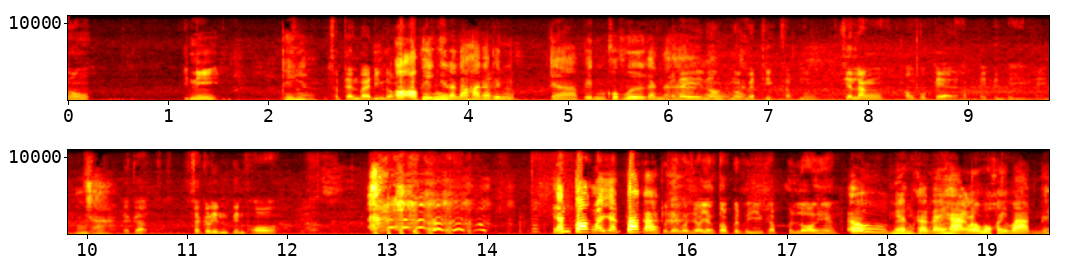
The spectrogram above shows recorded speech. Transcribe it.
น้องอินนี่เพลงยังสแตนบายดิ้งดอก อ๋อเอาเพลงนี่แหละนะคะน่าเป็นเอ่อเป็นคเวอร์กันนะก็คะได้น้องน้องแพทริกครับน้องเชียนรังของกกแต่นะครับไปเป็นพระเอกให้อืมค่ะ แล้วก็สักกลินเป็นพอ ยังตอกล่ะยังตอกอะตอนแรกว่าจะเอายังตอกเป็นพระเอกครับเพิ่นรอแห้งเอ้าแม่นค่ะในห่างแล้วบ่ค่อยว่างเด้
